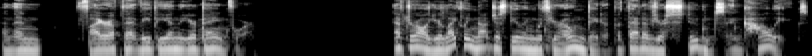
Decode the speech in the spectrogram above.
and then fire up that VPN that you're paying for. After all, you're likely not just dealing with your own data, but that of your students and colleagues.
